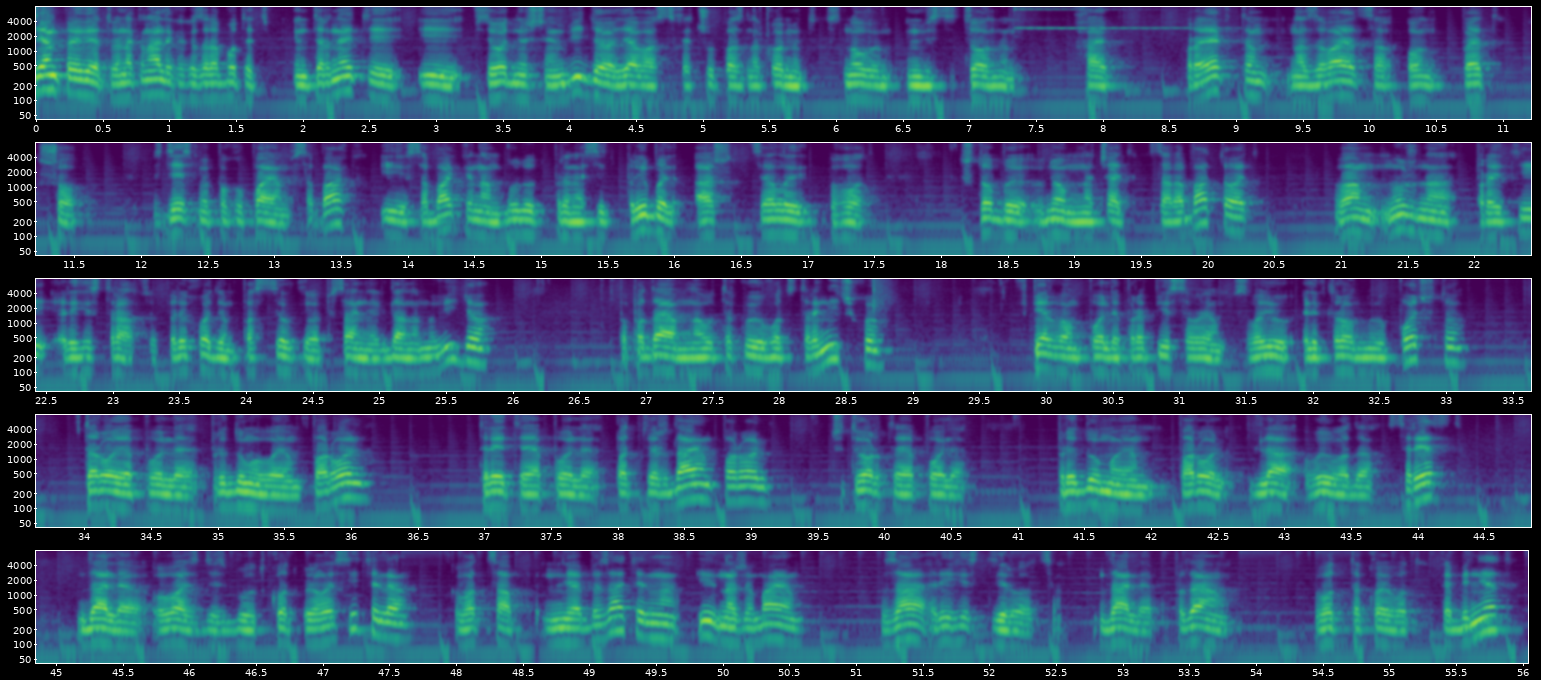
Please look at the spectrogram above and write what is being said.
Всем привет! Вы на канале Как заработать в интернете и в сегодняшнем видео я вас хочу познакомить с новым инвестиционным хайп проектом. Называется он Pet Shop. Здесь мы покупаем собак и собаки нам будут приносить прибыль аж целый год. Чтобы в нем начать зарабатывать, вам нужно пройти регистрацию. Переходим по ссылке в описании к данному видео. Попадаем на вот такую вот страничку. Первом поле прописываем свою электронную почту. Второе поле придумываем пароль. Третье поле подтверждаем пароль. Четвертое поле придумаем пароль для вывода средств. Далее у вас здесь будет код пригласителя. WhatsApp не обязательно. И нажимаем зарегистрироваться. Далее попадаем в вот такой вот кабинет.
